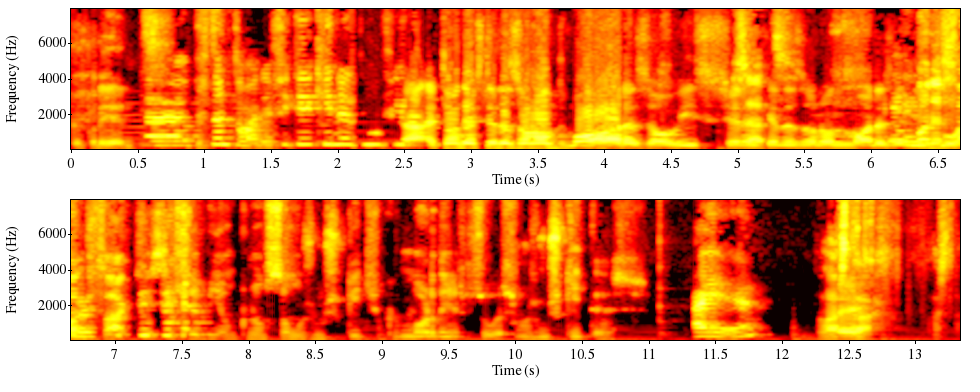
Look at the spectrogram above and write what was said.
compreendo. Ah, portanto, olha, fiquei aqui na dúvida. ah, então deve ser da zona onde moras ou isso. Cheira que é da zona onde moras. É. Olha, Lisboa. fun fact, vocês sabiam que não são os mosquitos que mordem as pessoas, são os mosquitas. Ah, é? Lá É. está. Lá está.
